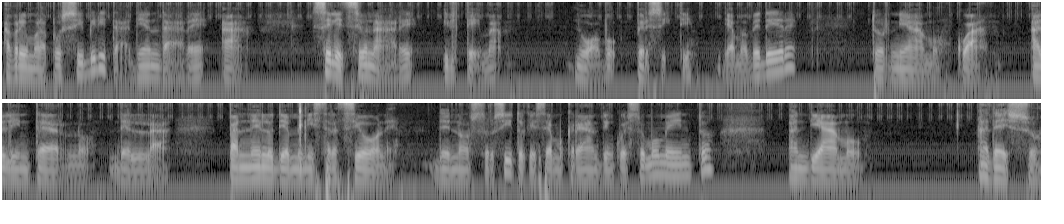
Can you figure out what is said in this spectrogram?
avremo la possibilità di andare a selezionare il tema nuovo per siti. Andiamo a vedere, torniamo qua all'interno del pannello di amministrazione del nostro sito che stiamo creando in questo momento, andiamo adesso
